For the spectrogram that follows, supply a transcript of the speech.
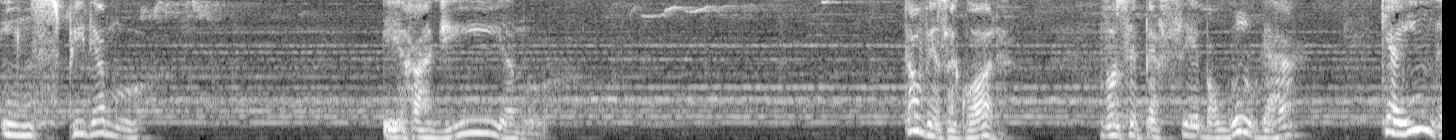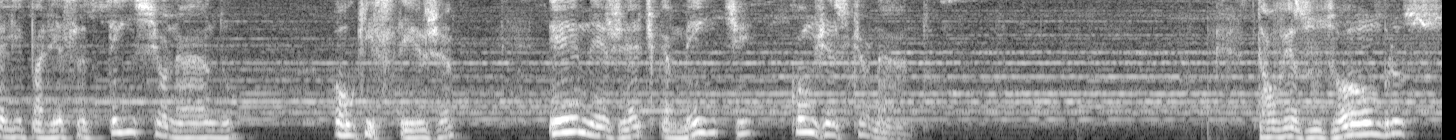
Inspire amor irradie amor. Talvez agora você perceba algum lugar que ainda lhe pareça tensionado ou que esteja energeticamente congestionado. Talvez os ombros,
